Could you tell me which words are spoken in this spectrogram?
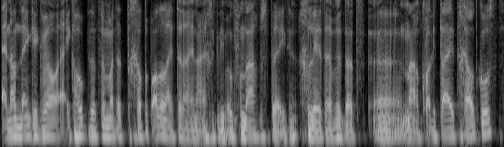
En dan denk ik wel, ik hoop dat we, maar dat geldt op allerlei terreinen eigenlijk, die we ook vandaag bespreken, geleerd hebben dat uh, nou, kwaliteit geld kost.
